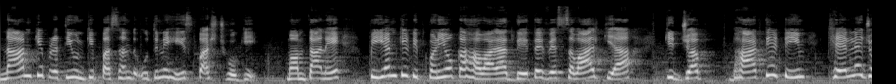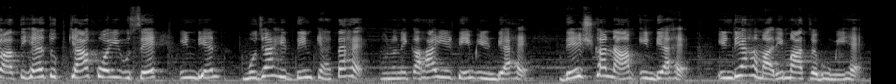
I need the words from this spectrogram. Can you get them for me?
नाम के प्रति उनकी पसंद उतनी ही स्पष्ट होगी। ममता ने पीएम की टिप्पणियों का हवाला देते हुए सवाल किया कि जब भारतीय टीम खेलने जाती है तो क्या कोई उसे इंडियन मुजाहिदीन कहता है? उन्होंने कहा, ये टीम इंडिया है। देश का नाम इंडिया है। इंडिया हमारी मातृभूमि है।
